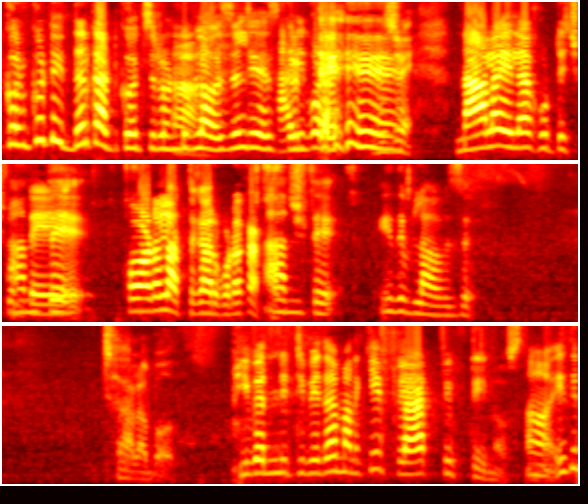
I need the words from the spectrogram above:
కొనుక్కుంటే ఇద్దరు కట్టుకోవచ్చు రెండు బ్లౌజులు చేసుకుంటే. నాలా ఇలా కుట్టించుకుంటే. కోడలు అత్తగారు కూడా అంతే. ఇది బ్లౌజ్. చాలా బాగుంది. ఇవన్నిటి మీద మనకి ఫ్లాట్ ఫిఫ్టీన్ వస్తుంది. ఇది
